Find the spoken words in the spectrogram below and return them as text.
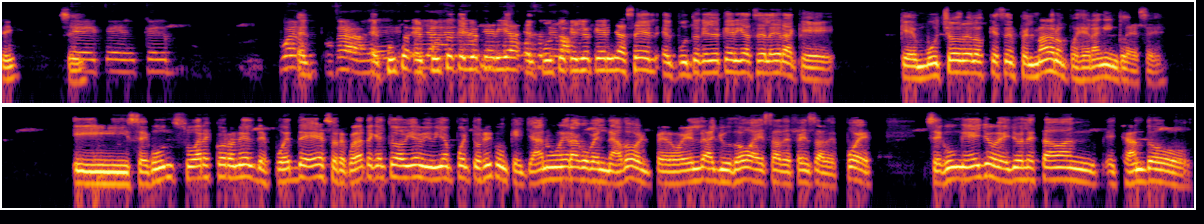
sí, sí. sí. Que, que, que, bueno, El- o sea, el punto, eh, el ya punto que yo quería, el punto que yo quería hacer, el punto que yo quería hacer era que, que muchos de los que se enfermaron pues eran ingleses. Y según Suárez Coronel, después de eso, recuérdate que él todavía vivía en Puerto Rico, aunque ya no era gobernador, pero él ayudó a esa defensa después. Según ellos, ellos le estaban echando,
